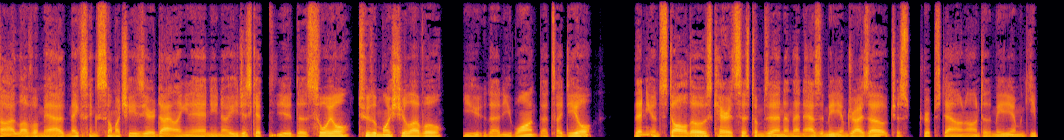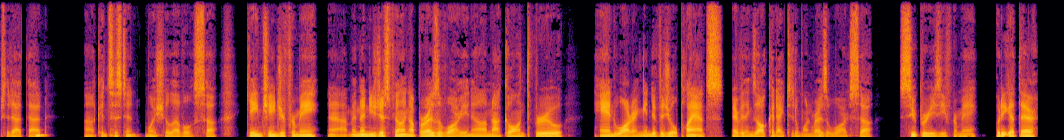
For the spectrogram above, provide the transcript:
Oh, I love them. Yeah, it makes things so much easier dialing it in. You know, you just get the soil to the moisture level you that you want. That's ideal. Then you install those carrot systems in, and then as the medium dries out, just drips down onto the medium and keeps it at that uh, consistent moisture level. So game changer for me. Um, and then you're just filling up a reservoir. You know, I'm not going through hand watering individual plants. Everything's all connected to one reservoir. So super easy for me. What do you got there?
